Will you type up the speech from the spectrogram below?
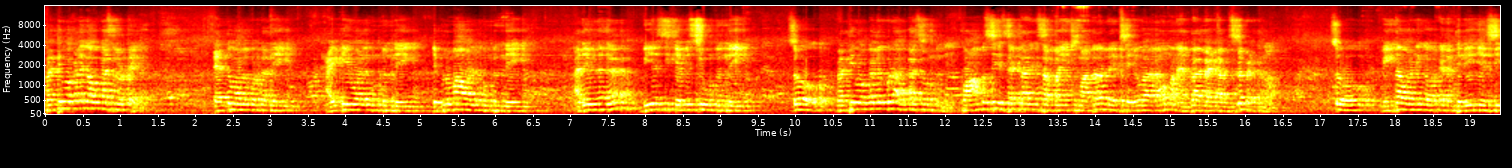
ప్రతి ఒక్కరికి అవకాశాలు ఉంటాయి. టెన్త్ వాళ్ళకు ఉంటుంది ఐటీ వాళ్ళకు ఉంటుంది డిప్లొమా వాళ్ళకు ఉంటుంది. అదేవిధంగా బీఎస్సీ కెమిస్ట్రీ ఉంటుంది. సో ప్రతి ఒక్కరికి కూడా అవకాశం ఉంటుంది. ఫార్మసీ సెక్టార్కి సంబంధించి మాత్రం రేపు శనివారం మన ఎంప్లాయ్మెంట్ ఆఫీస్లో పెడుతున్నాం. సో మిగతా వాడికి ఎవరికైనా తెలియజేసి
